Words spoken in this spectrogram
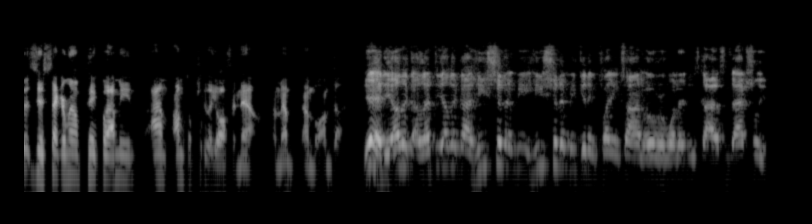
It's just second round pick, but I mean, I'm I'm completely off it now. I mean, I'm I'm, I'm done. Yeah, the other guy, let the other guy. He shouldn't be. He shouldn't be getting playing time over one of these guys who's actually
